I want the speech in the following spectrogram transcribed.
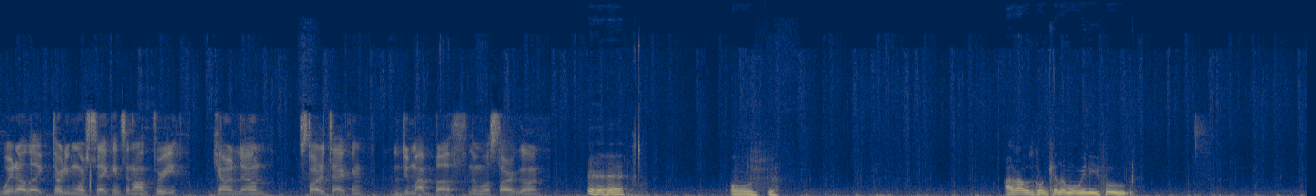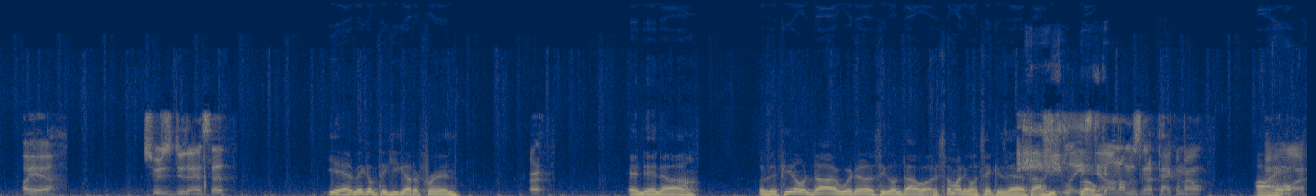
wait out like 30 more seconds, and on three, count it down, start attacking. Do my buff, and then we'll start going. oh, I thought I was gonna kill him when we need food. Oh yeah. Should we just do that instead? Yeah, make him think he got a friend. Alright. And then, uh, cause if he don't die with us, he gonna die with somebody. Gonna take his ass out. he He's lays slow. down, I'm just gonna pack him out. All I ain't right. gonna lie.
